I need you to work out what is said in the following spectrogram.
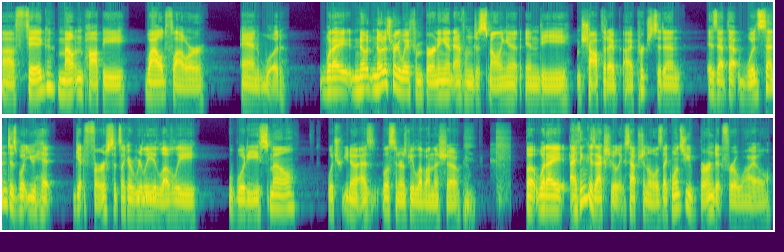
uh, fig, mountain poppy, wildflower, and wood. What I no- noticed right away from burning it and from just smelling it in the shop that I, I purchased it in is that that wood scent is what you hit get first. It's like a really lovely woody smell, which you know as listeners we love on this show. But what I I think is actually really exceptional is like once you've burned it for a while,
